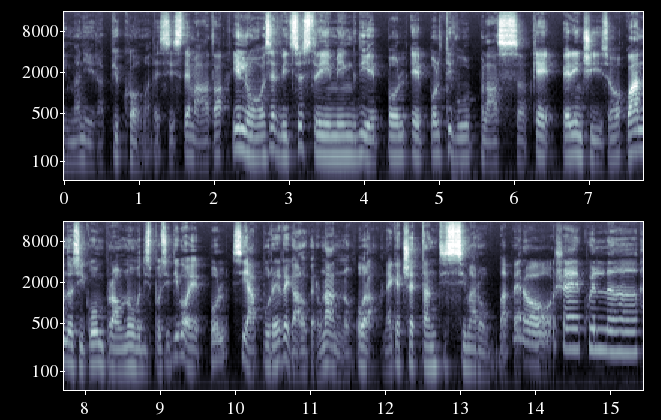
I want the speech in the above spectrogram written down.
in maniera più comoda e sistemata il nuovo servizio streaming di Apple, Apple TV Plus, che per inciso, quando si compra un nuovo dispositivo Apple, si ha pure il regalo per un anno. Ora, non è che c'è tantissima roba, però c'è quel uh,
